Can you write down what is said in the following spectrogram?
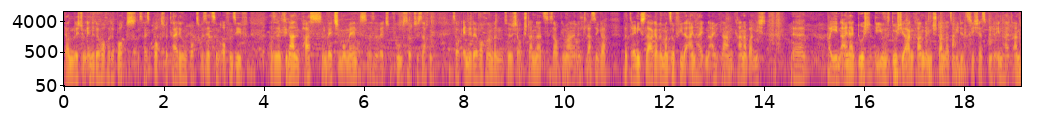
Dann Richtung Ende der Woche der Box, das heißt Boxverteidigung, Boxbesetzung offensiv, also den finalen Pass, in welchem Moment, also welchen Fuß, solche Sachen. Ist auch Ende der Woche und dann natürlich auch Standards, ist auch immer ein Klassiker für Trainingslager, wenn man so viele Einheiten einplanen kann, aber nicht äh, bei jeder Einheit durch, die Jungs durchjagen kann. Den Standards bietet sich das gute Inhalt an.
